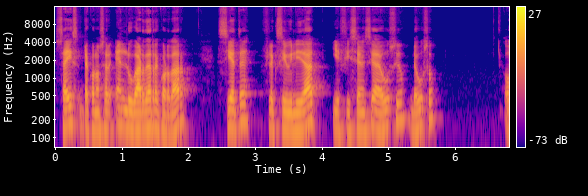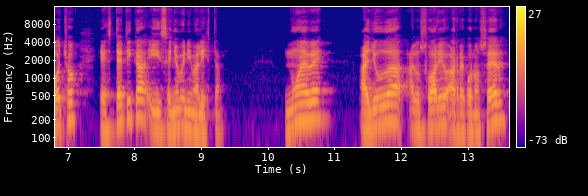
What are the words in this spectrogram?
6. Reconocer en lugar de recordar. 7. Flexibilidad y eficiencia de uso. De uso. 8. Estética y diseño minimalista. 9. Ayuda al usuario a reconocer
